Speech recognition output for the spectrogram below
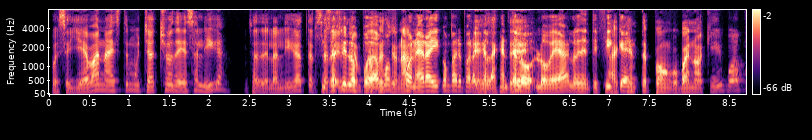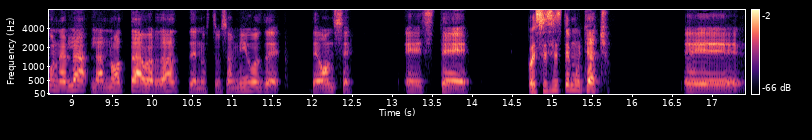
pues se llevan a este muchacho de esa liga, o sea, de la liga tercera. No sé si lo podamos poner ahí, compadre, para este, que la gente lo, lo, vea, lo identifique. ¿A quién te pongo? Bueno, aquí voy a poner la, la nota, ¿verdad?, de nuestros amigos de, de Once. Este, pues es este muchacho. Eh,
